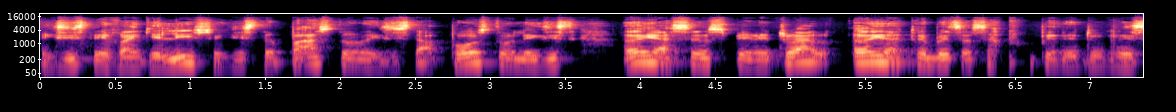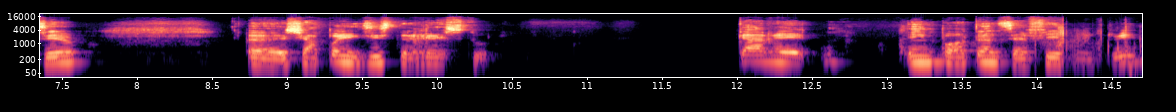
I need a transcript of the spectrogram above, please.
Există evangeliști, există pastori, există apostoli, există... Ăia sunt spiritual, ăia trebuie să se apropie de Dumnezeu. Uh, și apoi există restul care important să fie mântuit,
